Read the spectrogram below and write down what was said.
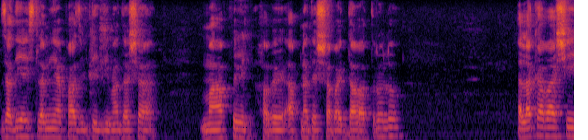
জাদিয়া ইসলামিয়া ফাজিল ডিগ্রি মাদ্রাসা মাহফিল হবে। আপনাদের সবাই দাওয়াত রইল। এলাকাবাসী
